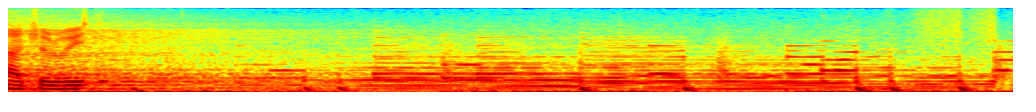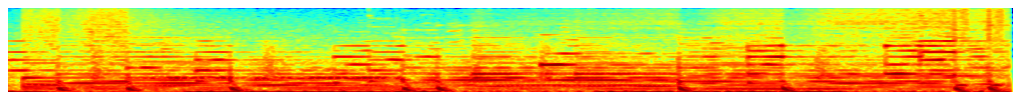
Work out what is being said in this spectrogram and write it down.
how to do it Thank you.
